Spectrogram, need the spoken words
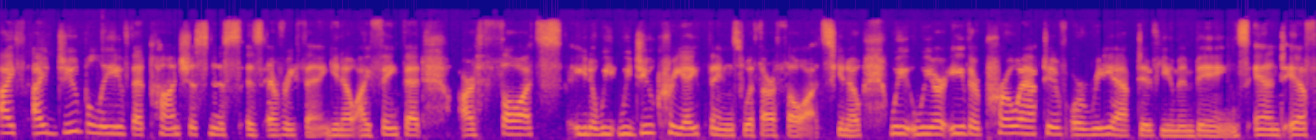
I, I do believe that consciousness is everything. You know, I think that our thoughts, you know, we, we do create things with our thoughts. You know, we, we are either proactive or reactive human beings. And if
